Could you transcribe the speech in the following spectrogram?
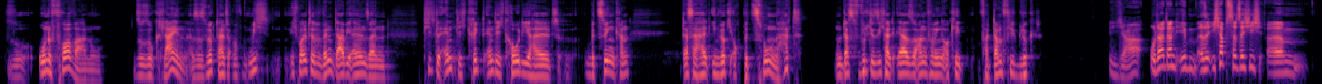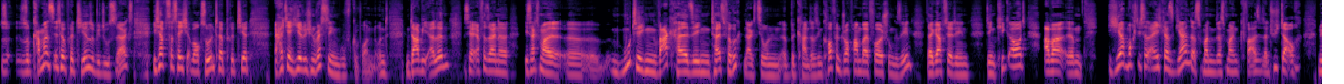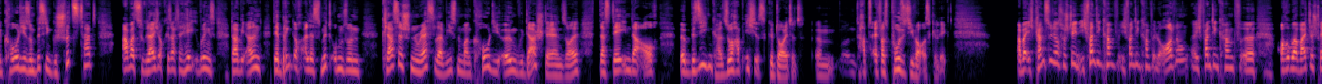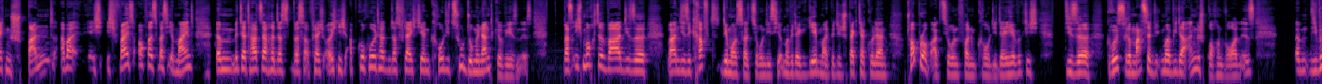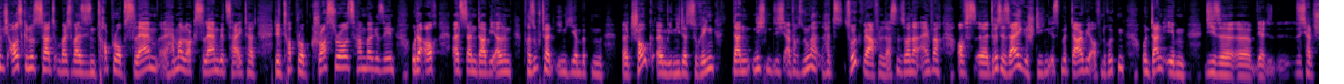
so ohne Vorwarnung. So, so klein. Also es wirkte halt auf mich, ich wollte, wenn Darby Allen seinen Titel endlich kriegt, endlich Cody halt bezwingen kann, dass er halt ihn wirklich auch bezwungen hat. Und das fühlte sich halt eher so an, von wegen, okay, verdammt viel Glück. Ja, oder dann eben, also ich habe es tatsächlich ähm, so, so kann man es interpretieren, so wie du es sagst. Ich habe es tatsächlich aber auch so interpretiert, er hat ja hier durch einen Wrestling-Move gewonnen. Und Darby Allen ist ja eher für seine, ich sag's mal, äh, mutigen, waghalsigen, teils verrückten Aktionen äh, bekannt. Also den Coffin Drop haben wir vorher schon gesehen. Da gab's ja den, den Kickout. Aber ähm, hier mochte ich das eigentlich ganz gern, dass man, dass man quasi natürlich da auch eine Cody so ein bisschen geschützt hat, aber zugleich auch gesagt hat, hey, übrigens, Darby Allen, der bringt auch alles mit, um so einen klassischen Wrestler, wie es nun mal Cody irgendwie darstellen soll, dass der ihn da auch äh, besiegen kann. So habe ich es gedeutet ähm, und habe es etwas positiver ausgelegt aber ich kann es durchaus verstehen. Ich fand den Kampf, ich fand den Kampf in Ordnung. Ich fand den Kampf äh, auch über weite Strecken spannend. Aber ich, ich weiß auch was, was ihr meint ähm, mit der Tatsache, dass was vielleicht euch nicht abgeholt hat und dass vielleicht hier ein Cody zu dominant gewesen ist. Was ich mochte, war diese, waren diese Kraftdemonstrationen, die es hier immer wieder gegeben hat mit den spektakulären Top Rope Aktionen von Cody, der hier wirklich diese größere Masse, die immer wieder angesprochen worden ist, ähm, die wirklich ausgenutzt hat und beispielsweise diesen Top Rope Slam, äh, Hammerlock Slam gezeigt hat, den Top Rope Crossroads haben wir gesehen oder auch als dann Darby Allen versucht hat, ihn hier mit dem äh, Choke irgendwie niederzuringen, dann nicht sich einfach nur hat zurückwerfen lassen, sondern einfach aufs äh, dritte Seil gestiegen ist mit Darby auf den Rücken und dann eben diese äh, ja, sich hat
